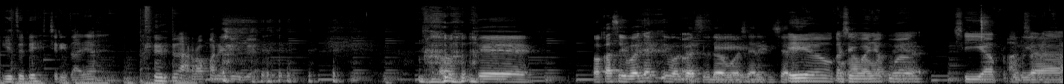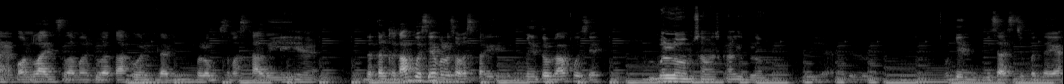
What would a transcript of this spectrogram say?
Gitu deh ceritanya. Harapannya juga. Oke. Makasih banyak nih Bagas Oke. udah mau sharing-sharing. iya makasih banyak bang. Siap Kuliah online selama 2 tahun dan belum sama sekali. Iya datang ke kampus ya, belum sama sekali menyentuh kampus ya. belum sama sekali belum Iya, aduh. Mungkin bisa secepatnya ya.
